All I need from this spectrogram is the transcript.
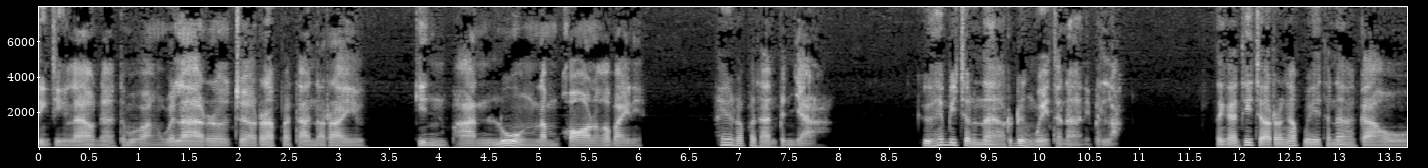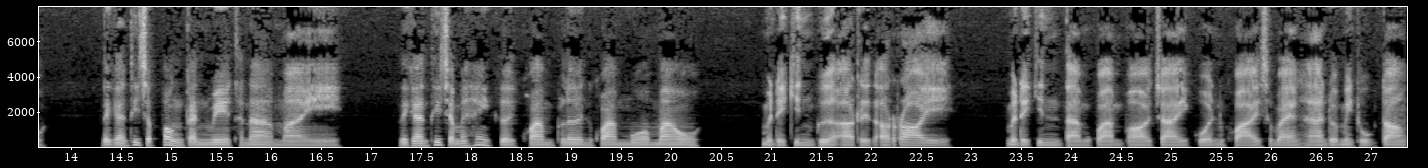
จริงๆแล้วนะตำวังเวลาเราจะรับประทานอะไร กินผ่านล่วงลำคอเราเข้าไปเนี่ยให้รับประทานเป็นยา คือให้พิจารณาเรื่องเวทนานี่เป็นหลัก ในการที่จะระงับเวทนาเก่า ในการที่จะป้องกันเวทนาใหม่ ในการที่จะไม่ให้เกิดความเพลินความมัวเมา ไม่ได้กินเพื่ออร่อยอร่อย ไม่ได้กินตามความพอใจขวนขวายแสวงหาโดยไม่ถูกต้อง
